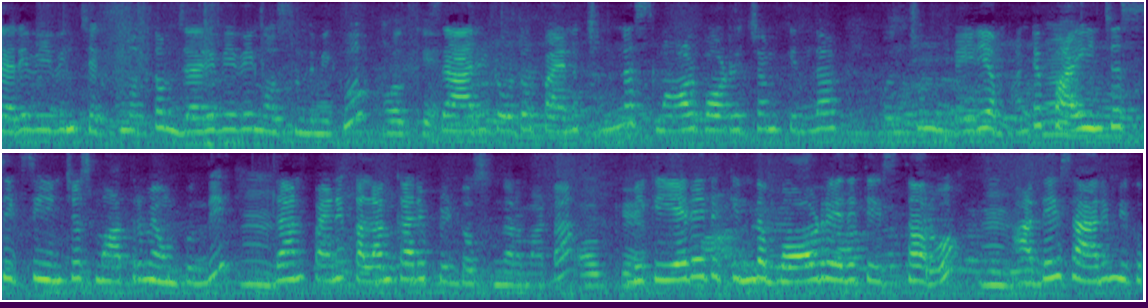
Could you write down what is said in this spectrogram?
జరి వీవింగ్ చెక్స్ మొత్తం జరి వీవింగ్ వస్తుంది మీకు. ఓకే. శారీ టోటల్ పైన చిన్న స్మాల్ బార్డర్ ఇచ్చాం. కింద కొంచెం మీడియం అంటే ఫైవ్ ఇంచెస్ సిక్స్ ఇంచెస్ మాత్రమే ఉంటుంది. దానిపైన కలంకారీ ప్రింట్ వస్తుంది అనమాట మీకు ఏదైతే కింద బార్డర్ ఏదైతే ఇస్తారో. అదే శారీ మీకు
